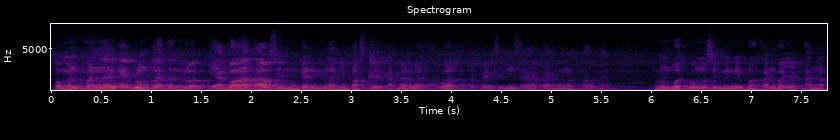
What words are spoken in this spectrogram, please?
pemain-pemain lain kayak belum kelihatan dulu. Ya gue nggak tahu sih. Mungkin lagi pas di rekamnya udah tahu atau coincidence apa gue nggak tahu kan. Cuman buat gue musim ini bahkan banyak anak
